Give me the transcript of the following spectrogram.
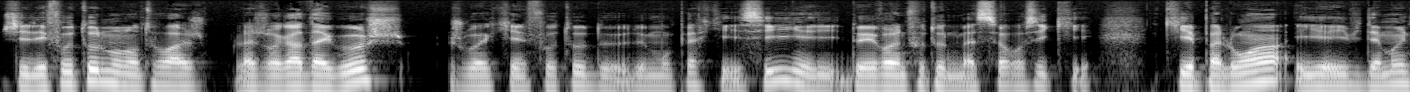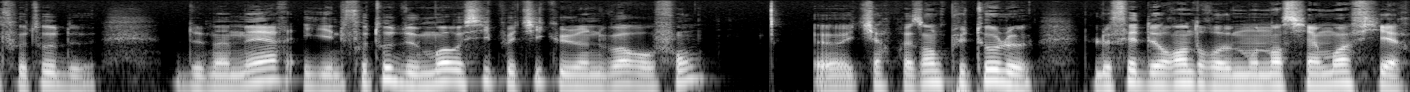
j'ai des photos de mon entourage. Là, je regarde à gauche, je vois qu'il y a une photo de, de, mon père qui est ici, et il doit y avoir une photo de ma soeur aussi qui est, qui est pas loin, et il y a évidemment une photo de, de ma mère, et il y a une photo de moi aussi petit que je viens de voir au fond, euh, qui représente plutôt le, le fait de rendre mon ancien moi fier,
